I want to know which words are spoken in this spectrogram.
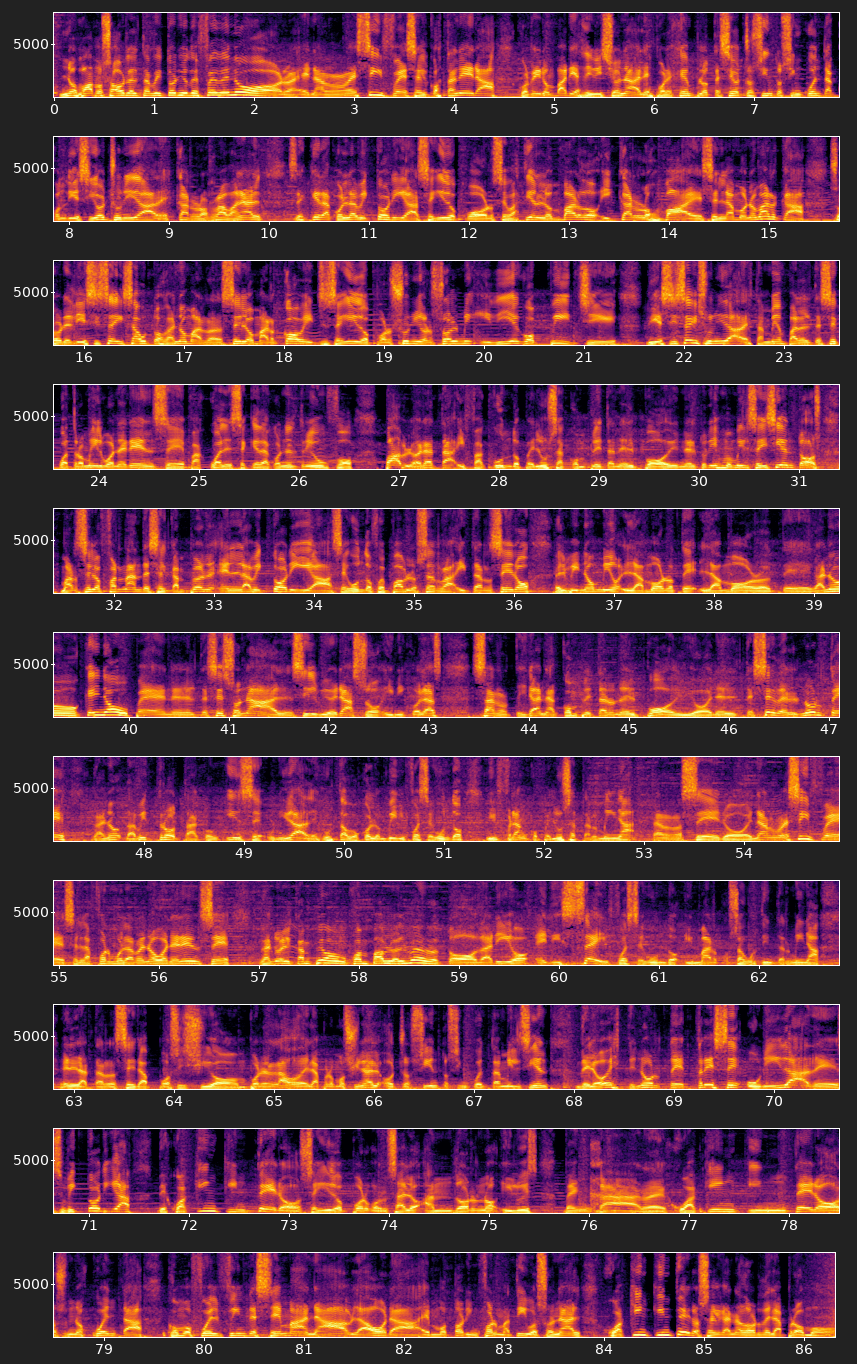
Nos vamos ahora al territorio de Fedenor. En Arrecifes, el Costanera, corrieron varias divisionales. Por ejemplo, TC 850 con 18 unidades. Carlos Rabanal se queda con la victoria, seguido por Sebastián Lombardo y Carlos Baez. En la monomarca, sobre 16 autos, ganó Marcelo Markovich, seguido por Junior Solmi y Diego Pichi. 16 unidades también para el TC 4000 bonaerense. Pascuales se queda con el triunfo. Pablo Arata y Facundo Pelusa completan el podio. Turismo 1600. Marcelo Fernández, el campeón en la victoria. Segundo fue Pablo Serra y tercero el binomio La Morte, La Morte. Ganó Kane Open en el TC Zonal. Silvio Erazo y Nicolás Sartirana completaron el podio. En el TC del Norte ganó David Trota con 15 unidades. Gustavo Colombini fue segundo y Franco Pelusa termina tercero. En Arrecifes, en la Fórmula Renault bonaerense, ganó el campeón Juan Pablo Alberto. Darío Elisei fue segundo y Marcos Agustín termina en la tercera posición. Por el lado de la promocional 850.100 del oeste norte, 13 unidades. Victoria de Joaquín Quintero, seguido por Gonzalo Andorno y Luis Benjar. Joaquín Quinteros nos cuenta cómo fue el fin de semana. Habla ahora en Motor Informativo Zonal. Joaquín Quinteros, el ganador de la promo.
